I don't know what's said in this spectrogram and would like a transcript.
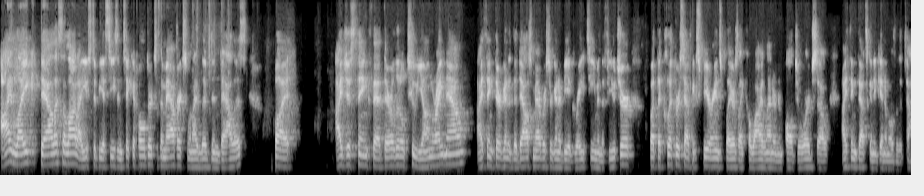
I like Dallas a lot. I used to be a season ticket holder to the Mavericks when I lived in Dallas, but I just think that they're a little too young right now. I think they're going to the Dallas Mavericks are going to be a great team in the future, but the Clippers have experienced players like Kawhi Leonard and Paul George, so I think that's going to get them over the top.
